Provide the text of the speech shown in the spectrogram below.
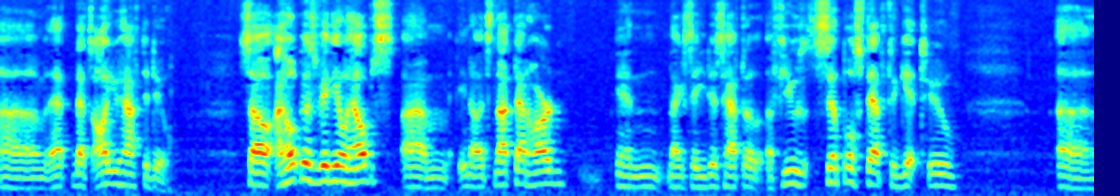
Um, that, that's all you have to do. So I hope this video helps. Um, you know, it's not that hard. and like I say, you just have to a few simple steps to get to uh,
